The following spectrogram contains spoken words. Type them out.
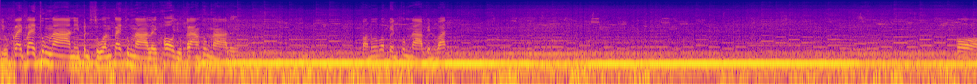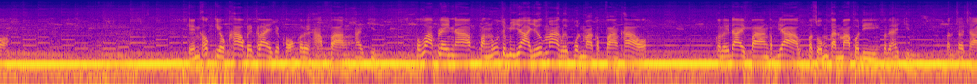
อยู่ใกล้ๆทุ่งนานี่เป็นสวนใกล้ทุ่งนาเลยคอกอยู่กลางทุ่งนาเลยฝั่งนู้นก็เป็นทุ่งนาเป็นวัด เขาเกี่ยวข้าวใกล้ๆเจ้าของก็เลยหาฟางให้กิน เพราะว่าแปลงนาฝั่งนู้นจะมีหญ้าเยอะมากเลยปนมากับฟางข้าว ก็เลยได้ฟางกับหญ้าผสมกันมาพอดีก็เลยให้กินตอนเช้า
